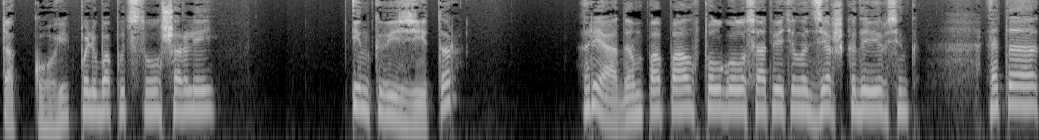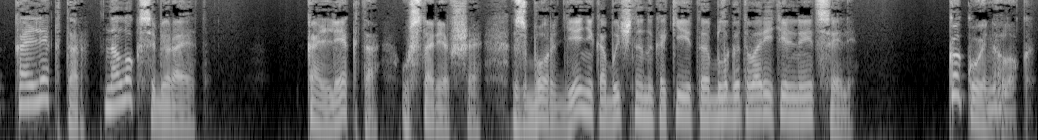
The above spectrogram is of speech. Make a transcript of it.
такой?» — полюбопытствовал Шарлей. «Инквизитор?» «Рядом попал», — в полголоса ответила Дзержка де Вирсинг. «Это коллектор, налог собирает». «Коллекта, устаревшая, сбор денег обычно на какие-то благотворительные цели». «Какой налог?»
